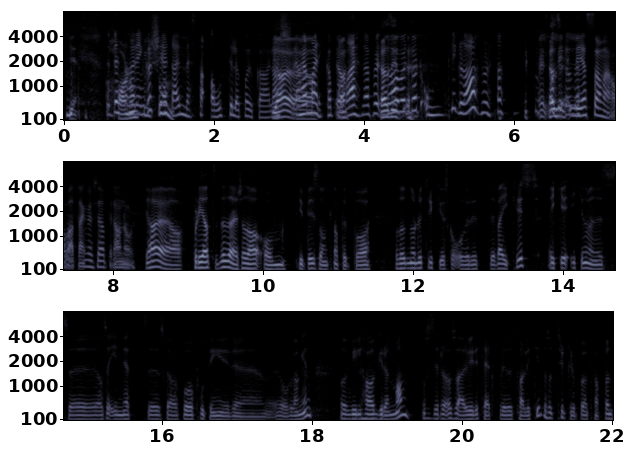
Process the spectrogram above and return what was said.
Dette har har engasjert deg mest av alt i løpet av uka, Lars. Ja, ja, ja. Jeg har merka på Ja. deg. Derfor, Jeg du har vært, ordentlig glad. Le- Leserne har vært engasjert i den òg. Ja, ja, ja. Fordi at det dreier seg da om typisk sånn knapper på Altså når du trykker skal over et veikryss, og ikke, ikke nødvendigvis uh, altså inn i et eh, skal få fotgjengerovergangen, og vil ha grønn mann, og så, sier og så er du irritert fordi det tar litt tid, og så trykker du på knappen.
